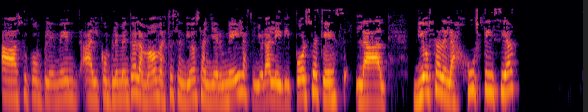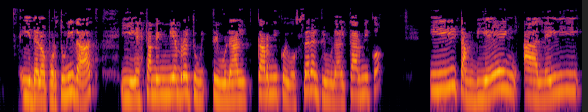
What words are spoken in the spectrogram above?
a su complemento, al complemento del amado Maestro Ascendido San Germain, la señora Lady Porcia, que es la diosa de la justicia y de la oportunidad, y es también miembro del tribunal kármico y vocera del tribunal kármico, y también a Lady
